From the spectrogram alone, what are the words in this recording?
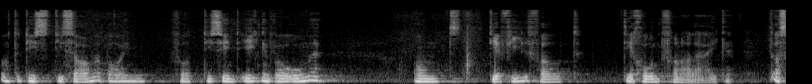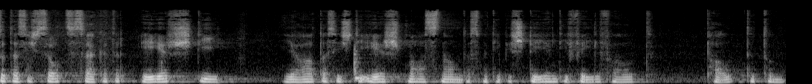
Oder die, die Samenbäume, die sind irgendwo rum und die Vielfalt, die kommt von alleine. Also das ist sozusagen der erste, ja, das ist die erste Maßnahme, dass man die bestehende Vielfalt behaltet und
